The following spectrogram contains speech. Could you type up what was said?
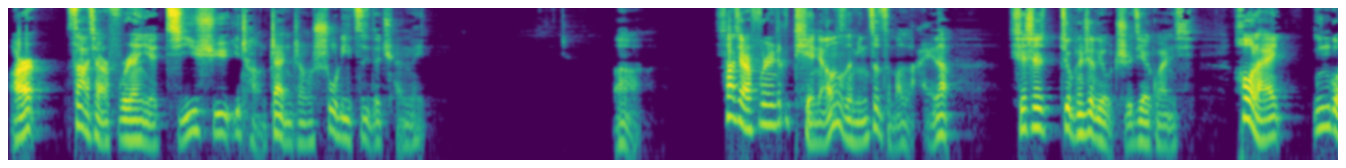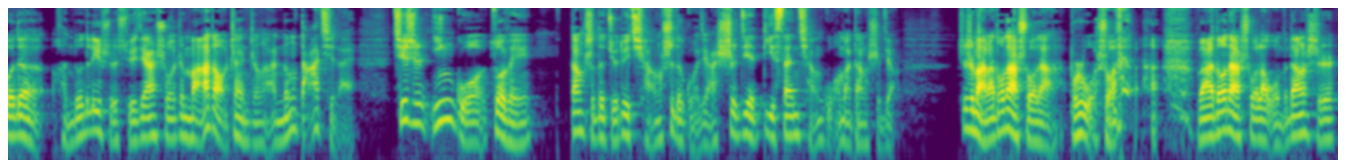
而撒切尔夫人也急需一场战争树立自己的权威。啊，撒切尔夫人这个铁娘子的名字怎么来的？其实就跟这个有直接关系。后来英国的很多的历史学家说，这马岛战争啊能打起来。其实英国作为当时的绝对强势的国家，世界第三强国嘛，当时叫，这是马拉多纳说的，不是我说的。马拉多纳说了，我们当时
